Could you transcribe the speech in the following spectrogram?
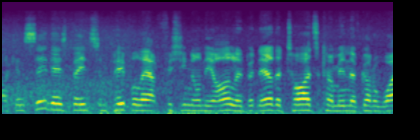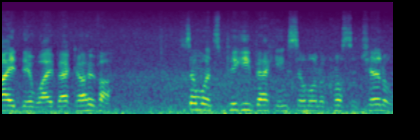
I can see there's been some people out fishing on the island, but now the tide's come in, they've got to wade their way back over. Someone's piggybacking someone across the channel.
